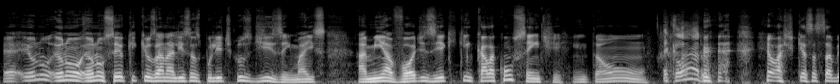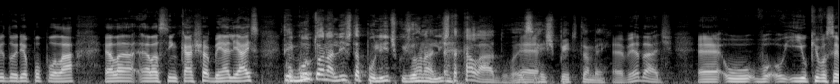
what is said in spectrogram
É, eu, não, eu, não, eu não sei o que, que os analistas políticos dizem, mas a minha avó dizia que quem cala consente. Então. É claro. eu acho que essa sabedoria popular ela, ela se encaixa bem. Aliás. Tem muito analista político, jornalista calado a esse é, respeito também. É verdade. É, o, o, e o que você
